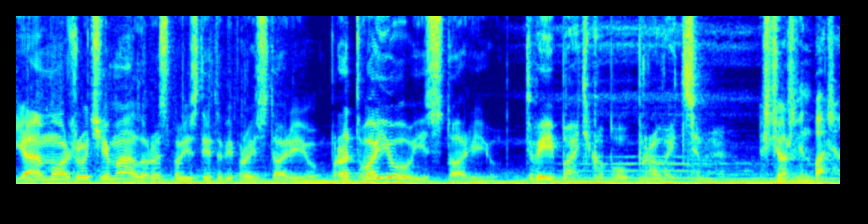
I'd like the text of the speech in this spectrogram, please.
Я можу чимало розповісти тобі про історію, про твою історію. Твій батько був провидцем, Що ж він бачив?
